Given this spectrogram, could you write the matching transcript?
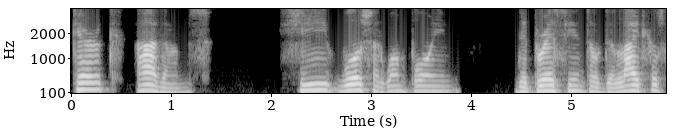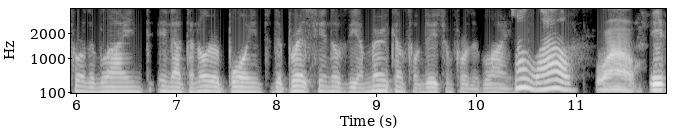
Kirk Adams. He was at one point the president of the Lighthouse for the Blind, and at another point, the president of the American Foundation for the Blind. Oh, wow. Wow. It,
